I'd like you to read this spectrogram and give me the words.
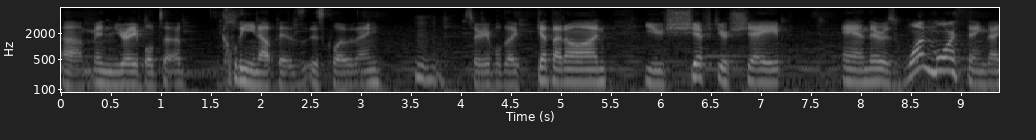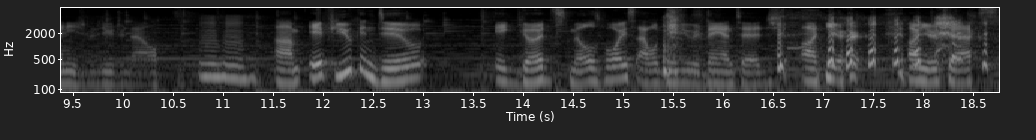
um, and you're able to clean up his his clothing. Mhm. So you're able to get that on. You shift your shape, and there is one more thing that I need you to do, Janelle. Mhm. Um, if you can do a good Smills voice, I will give you advantage on your on your checks.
